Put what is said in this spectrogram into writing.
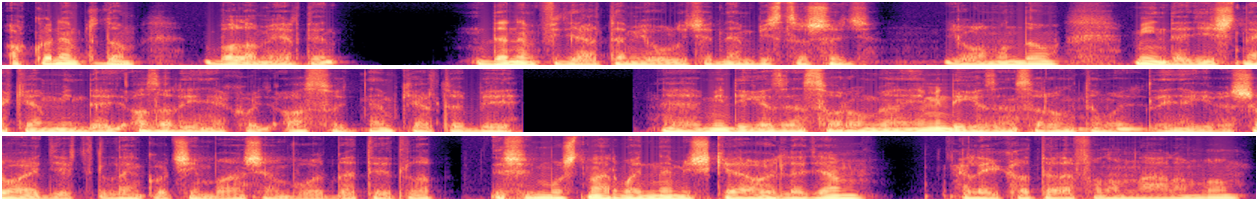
Akkor nem tudom, valamiért én, de nem figyeltem jól, úgyhogy nem biztos, hogy jól mondom. Mindegy is, nekem mindegy. Az a lényeg, hogy az, hogy nem kell többé mindig ezen szorongani, én mindig ezen szorongtam, hogy lényegében soha egyetlen kocsimban sem volt betétlap, és hogy most már majd nem is kell, hogy legyen, elég, ha a telefonom nálam van.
